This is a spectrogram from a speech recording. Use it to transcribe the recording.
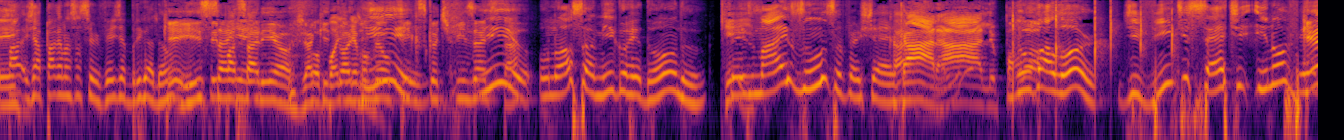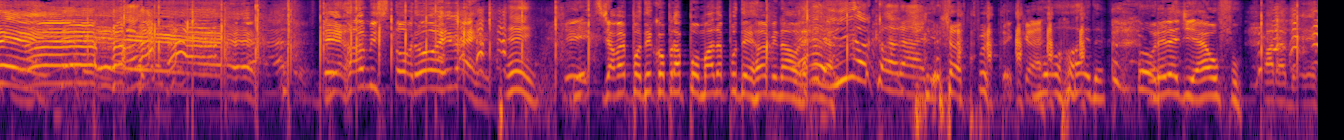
já paga, já paga nossa cerveja, brigadão. Que isso, hein, aí, hein? passarinho? Já Pô, que pode tô devolver aqui. o pix que eu te fiz antes, E tá? o nosso amigo Redondo Que fez isso? mais um superchat. Caralho, No Paulo. valor de R$ 27,90. Que? Derrame estourou, hein, velho? Ei, Que isso, já vai poder comprar pomada pro derrame na orelha. aí, ó, caralho. Puta, cara. Hemorroida. Ô, Orelha de elfo. Parabéns.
